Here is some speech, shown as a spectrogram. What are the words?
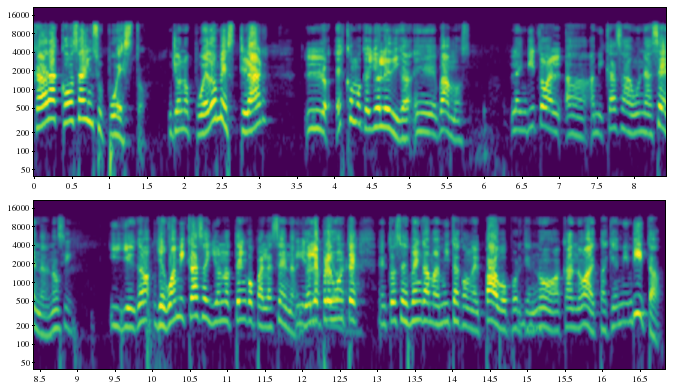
Cada cosa en su puesto. Yo no puedo mezclar. es como que yo le diga, eh, vamos, la invito a, mi casa a una cena, ¿no? Sí. Y llegó, llegó a mi casa y yo no tengo para la cena. yo le pregunté, entonces venga mamita con el pavo, porque no, acá no hay. ¿Para qué me invita?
